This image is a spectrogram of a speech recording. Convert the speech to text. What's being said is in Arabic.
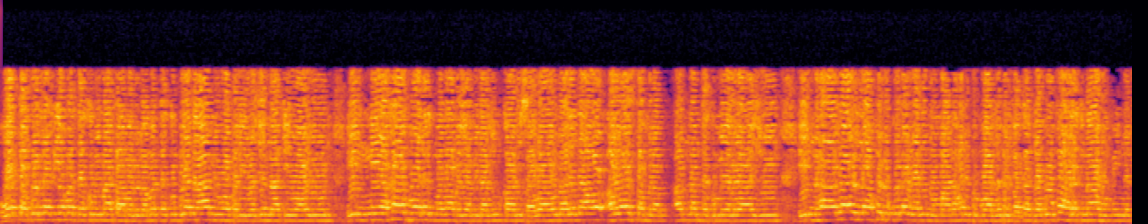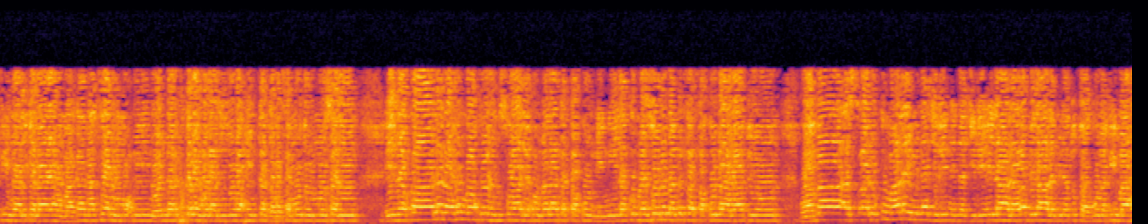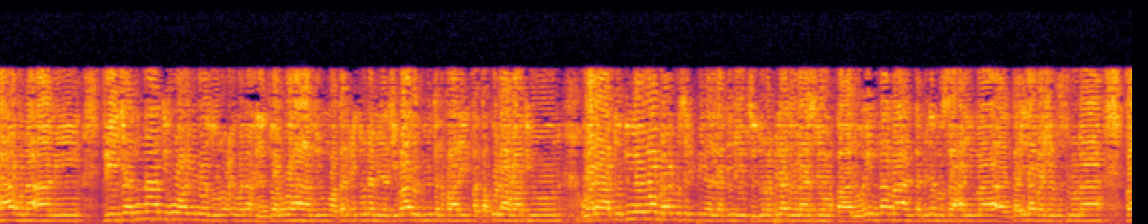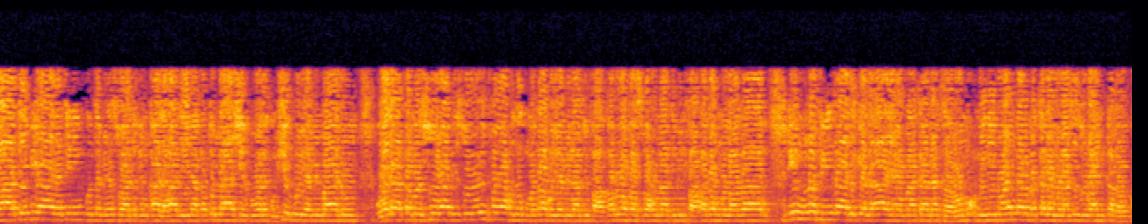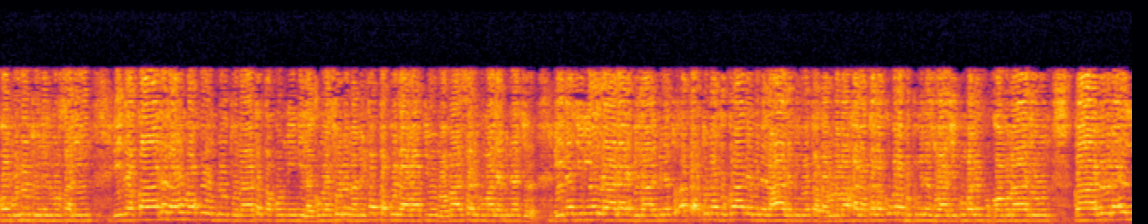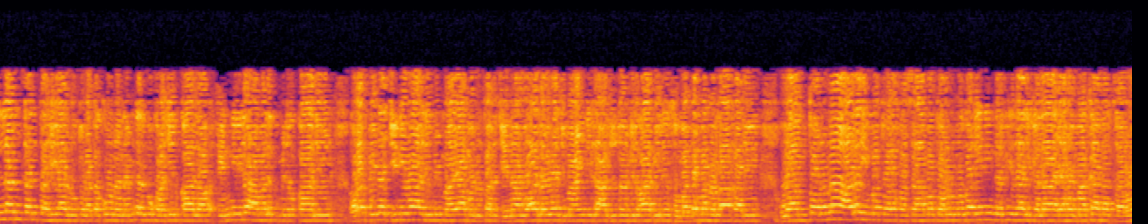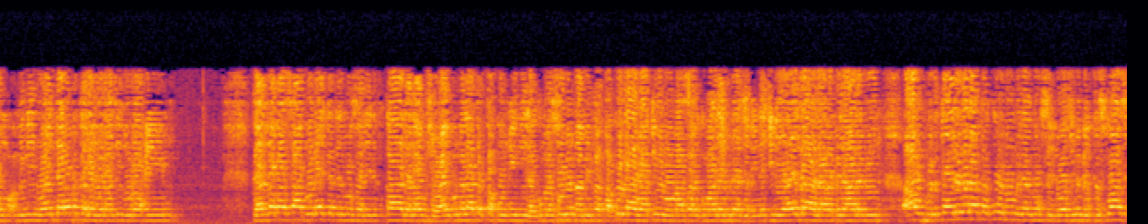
واتقوا الذي أمدكم بما تعملون أمدكم بأنعام وبنين وجنات وعيون إني أخاف عليكم عذاب يوم لازم قالوا سواء علينا أو أستمر أم لم تكن من الواعزين إن هذا إلا خلق الأولين وما نحن بمعذب فكذبوا فأهلكناهم إن في ذلك لا يهم كان أكثر المؤمنين وإن ربك له العزيز الرحيم كذب ثمود المرسلين إذا قال لهم أخوهم صالح لا تتقون إني لكم رسول من فاتقوا لا واطيعون وما أسألكم عليه من أجر إن أجري إلى على رب العالمين تتركون فيما هاهنا آمنين في جنة جنات وعين وزروع ونخل طلعها هازم وتنحتون من الجبال بيوتا فارين فتقول أواتيون ولا تطيعوا امر المسرفين الذين يفسدون بلاد ولا يصلحون قالوا انما انت من المساحرين ما انت الا بشر مثلنا فات بآية ان كنت من أسواتك قال هذه ناقة لها شرب ولكم شرب يوم معلوم ولا تمسوها بسوء فياخذكم مذاب يوم عظيم فعقروها فاصبحوا نادم فاخذهم العذاب ان في ذلك الآية وما كان أكثر مؤمنين وان ربك له العزيز الرحيم كذا القوم لوط للمرسلين اذا قال لهم قوم لوط تتقون نيني لكم رسول من فتقوا لاواتيون وما أسألكم على من أجر إن أجري إلا على رب العالمين أتأتنا ذكران من العالمين وتذرون ما خلق لكم ربكم من أزواجكم بل أنفقوا مرادون قالوا لئن لم تنتهي يا لوط لتكونن من المخرجين قال إني لأعملك من القالين رب نجني وأهلي مما يعمل فنجنا وأهلي أجمعين إلى عجوزا في الغابرين ثم دمرنا الآخرين وأمطرنا عليهم مطر فساء مطر المضرين إن في ذلك لآية وما كان أكثرهم مؤمنين وإن ربك له العزيز الرحيم كذب أصحاب أولئك المرسلين قال لهم شعيب لا تتقون إني لكم رسول أمين فاتقوا الله وأطيعوا وما أسألكم عليه من أجر إن نجري أيضا على رب العالمين أوفوا الكيل ولا تكونوا من المحسن وزنوا بالقسواس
